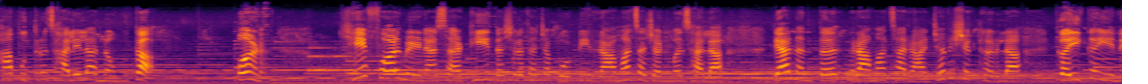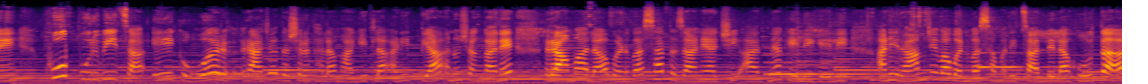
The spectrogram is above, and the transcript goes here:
हा पुत्र झालेला नव्हता. पण हे फळ मिळण्यासाठी दशरथाच्या पोटी रामाचा जन्म झाला. त्यानंतर रामाचा राज्याभिषेक ठरला. कैकईने खूप पूर्वीचा एक वर राजा दशरथाला मागितला आणि त्या अनुषंगाने रामाला वनवासात जाण्याची आज्ञा केली गेली. आणि राम जेव्हा वनवासामध्ये चाललेला होता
